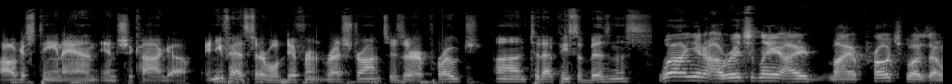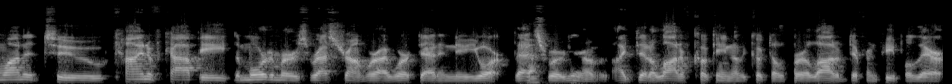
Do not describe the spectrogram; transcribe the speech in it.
Augustine and in Chicago? And you've had several different restaurants. Is there approach uh, to that piece of business? Well, you know, originally I my approach was I wanted to kind of copy the Mortimer's restaurant where I worked at in New York. That's where you know I did a lot of cooking. I cooked for a lot of different people there.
